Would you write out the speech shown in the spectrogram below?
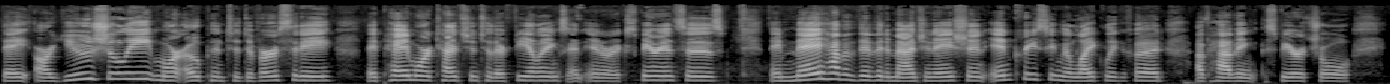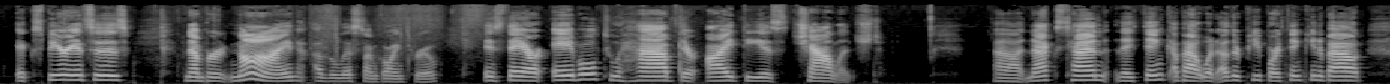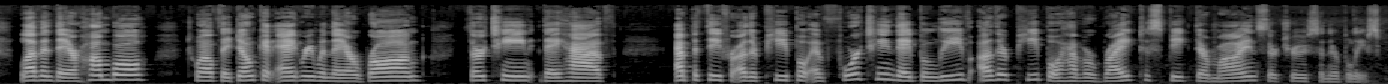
They are usually more open to diversity. They pay more attention to their feelings and inner experiences. They may have a vivid imagination, increasing the likelihood of having spiritual experiences. Number nine of the list I'm going through is they are able to have their ideas challenged. Uh, next, 10, they think about what other people are thinking about. 11, they are humble. 12, they don't get angry when they are wrong. 13, they have empathy for other people. And 14, they believe other people have a right to speak their minds, their truths, and their beliefs.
